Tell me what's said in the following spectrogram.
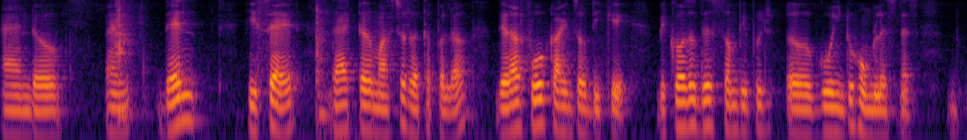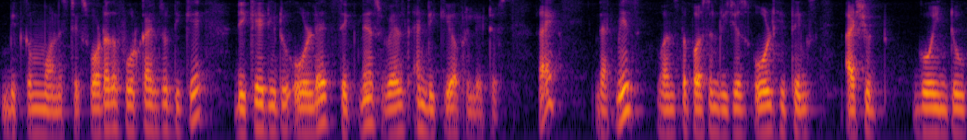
and uh, and then he said that uh, master rathapala there are four kinds of decay. Because of this, some people uh, go into homelessness, become monastics. What are the four kinds of decay? Decay due to old age, sickness, wealth, and decay of relatives. Right? That means once the person reaches old, he thinks I should go into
